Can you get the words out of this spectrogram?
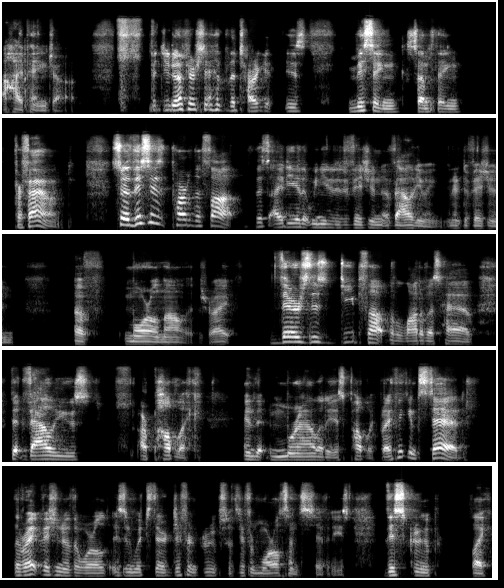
a high paying job. But you don't understand the target is missing something profound. So this is part of the thought, this idea that we need a division of valuing and a division of moral knowledge, right? There's this deep thought that a lot of us have that values are public and that morality is public. But I think instead, the right vision of the world is in which there are different groups with different moral sensitivities. This group, like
